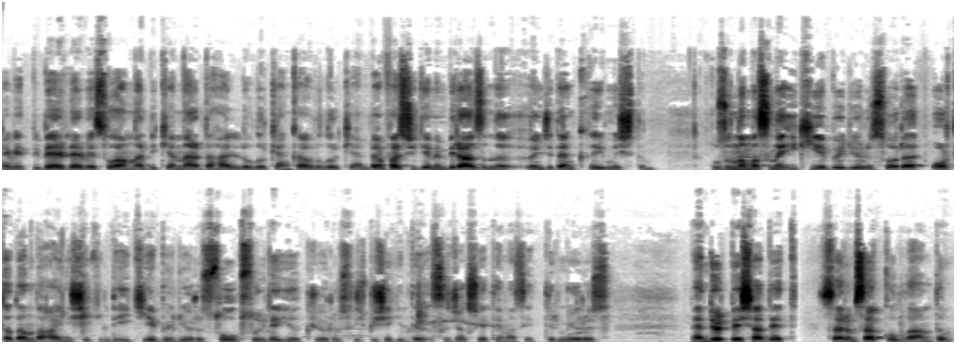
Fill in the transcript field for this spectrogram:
Evet biberler ve soğanlar bir kenarda hallolurken kavrulurken ben fasulyemin birazını önceden kıymıştım. Uzunlamasını ikiye bölüyoruz. Sonra ortadan da aynı şekilde ikiye bölüyoruz. Soğuk suyla yıkıyoruz. Hiçbir şekilde sıcak suya temas ettirmiyoruz. Ben 4-5 adet sarımsak kullandım.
